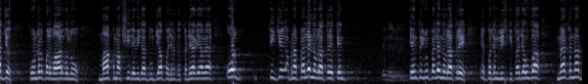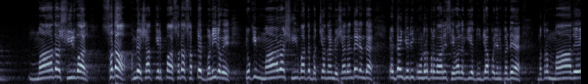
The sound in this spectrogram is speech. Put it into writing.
ਅੱਜ ਕੋਂਡਲ ਪਰਿਵਾਰ ਵੱਲੋਂ ਮਾਂ ਕਮਾਕਸ਼ੀ ਦੇਵੀ ਦਾ ਦੂਜਾ ਭਜਨ ਕੱਢਿਆ ਗਿਆ ਹੈ ਔਰ ਤੀਜੇ ਆਪਣਾ ਪਹਿਲੇ ਨਵਰਾਤਰੇ ਤਿੰਨ ਤਿੰਨ ਤਰੀਕ ਨੂੰ ਪਹਿਲੇ ਨਵਰਾਤਰੇ ਇਹ ਭਜਨ ਰਿਲੀਜ਼ ਕੀਤਾ ਜਾਊਗਾ। ਮੈਂ ਕਹਿੰਦਾ, ਮਾਂ ਦਾ ਆਸ਼ੀਰਵਾਦ ਸਦਾ ਹਮੇਸ਼ਾ ਕਿਰਪਾ ਸਦਾ ਸਭ ਤੇ ਬਣੀ ਰਵੇ, ਕਿਉਂਕਿ ਮਾਂ ਦਾ ਆਸ਼ੀਰਵਾਦ ਤੇ ਬੱਚਿਆਂ ਦਾ ਹਮੇਸ਼ਾ ਰਹਿੰਦਾ ਹੀ ਰਹਿੰਦਾ ਹੈ। ਇਦਾਂ ਹੀ ਜਿਹੜੀ ਕੋਂਡਲ ਪਰਿਵਾਰ ਦੀ ਸੇਵਾ ਲੱਗੀ ਹੈ, ਦੂਜਾ ਭਜਨ ਕੱਢਿਆ ਮਤਲਬ ਮਾਂ ਦੇ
